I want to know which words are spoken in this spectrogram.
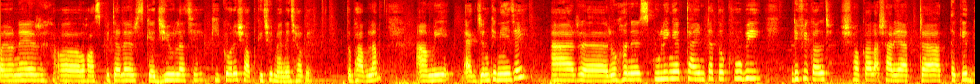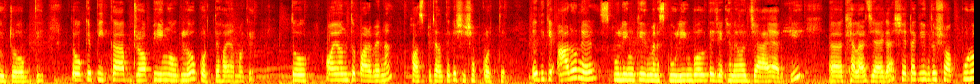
অয়নের হসপিটালের স্কেজিউল আছে, কি করে সব কিছু ম্যানেজ হবে? তো ভাবলাম আমি একজনকে নিয়ে যাই আর রোহানের স্কুলিংয়ের টাইমটা তো খুবই ডিফিকাল্ট সকাল সাড়ে আটটা থেকে দুটো অবধি। তো ওকে পিক আপ ড্রপিং ওগুলো করতে হয় আমাকে। তো অয়ন তো পারবে না হসপিটাল থেকে সেসব করতে। এদিকে আরনের স্কুলিং কি মানে স্কুলিং বলতে যেখানে ও যায় আর কি খেলার জায়গা, সেটা কিন্তু সব পুরো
